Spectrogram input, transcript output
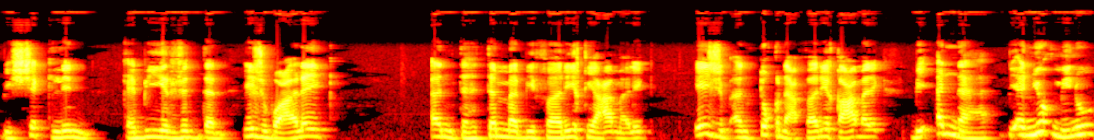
بشكل كبير جدا. يجب عليك أن تهتم بفريق عملك. يجب أن تقنع فريق عملك بأنها بأن يؤمنوا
